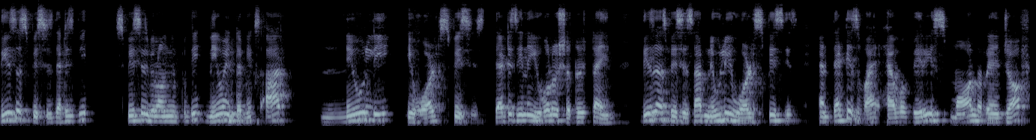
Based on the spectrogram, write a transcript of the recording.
These species that is the species belonging to the new endemics are newly evolved species. That is in evolutionary time. These are species are newly evolved species and that is why have a very small range of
